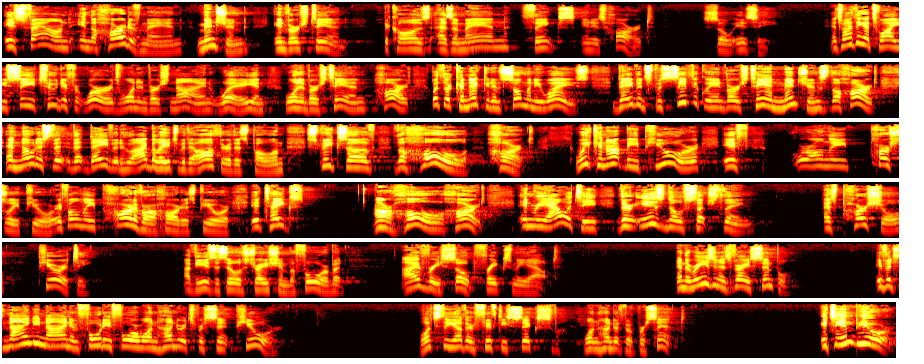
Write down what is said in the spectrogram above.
is found in the heart of man, mentioned in verse 10, because as a man thinks in his heart, so is he. And so I think that's why you see two different words, one in verse 9, way, and one in verse 10, heart, but they're connected in so many ways. David specifically in verse 10 mentions the heart. And notice that, that David, who I believe to be the author of this poem, speaks of the whole heart. We cannot be pure if we're only partially pure, if only part of our heart is pure. It takes our whole heart. In reality, there is no such thing as partial purity. I've used this illustration before, but ivory soap freaks me out. And the reason is very simple. If it's 99 and 44 one hundredths percent pure, what's the other 56 one hundredth of a percent? It's impure.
